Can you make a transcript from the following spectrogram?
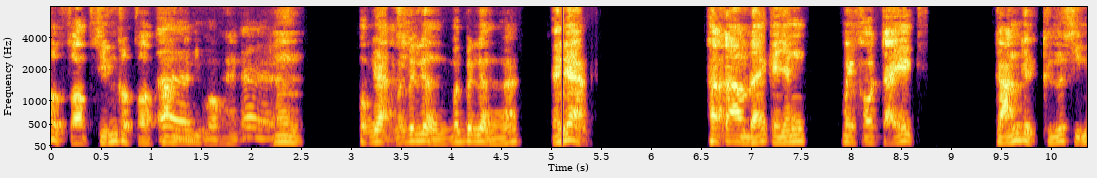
ทดสอบศีลทดสอบธรรมเออก็อยู่บอกให้เออเออผมเนี่ยมันเป็นเรื่องมันเป็นเรื่องนะไอ้เนี่ยถ้าตามใดแกยังไม่เข้าใจการยึดถือศีล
